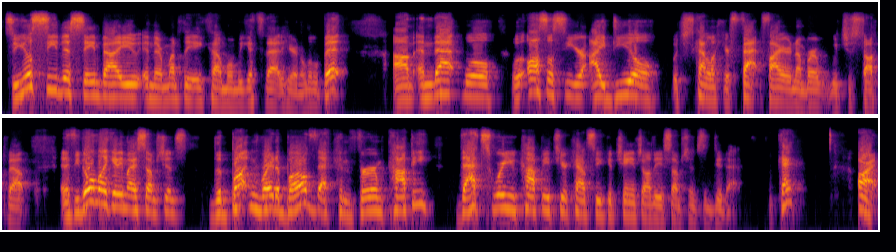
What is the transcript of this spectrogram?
So you'll see this same value in their monthly income when we get to that here in a little bit. Um, and that will will also see your ideal, which is kind of like your fat fire number, we just talked about. And if you don't like any of my assumptions, the button right above that confirm copy, that's where you copy it to your account so you can change all the assumptions and do that. Okay. All right.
